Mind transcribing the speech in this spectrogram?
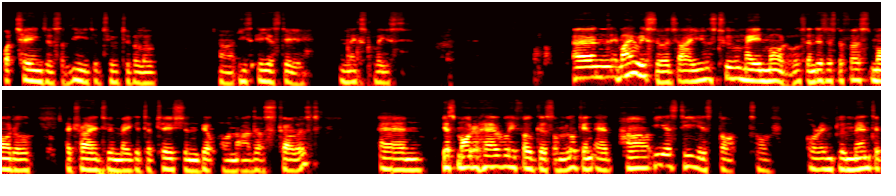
what changes are needed to develop uh, ESD. Next, please. And in my research, I use two main models, and this is the first model I tried to make adaptation built on other scholars. And this model heavily focused on looking at how ESD is thought of or implemented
